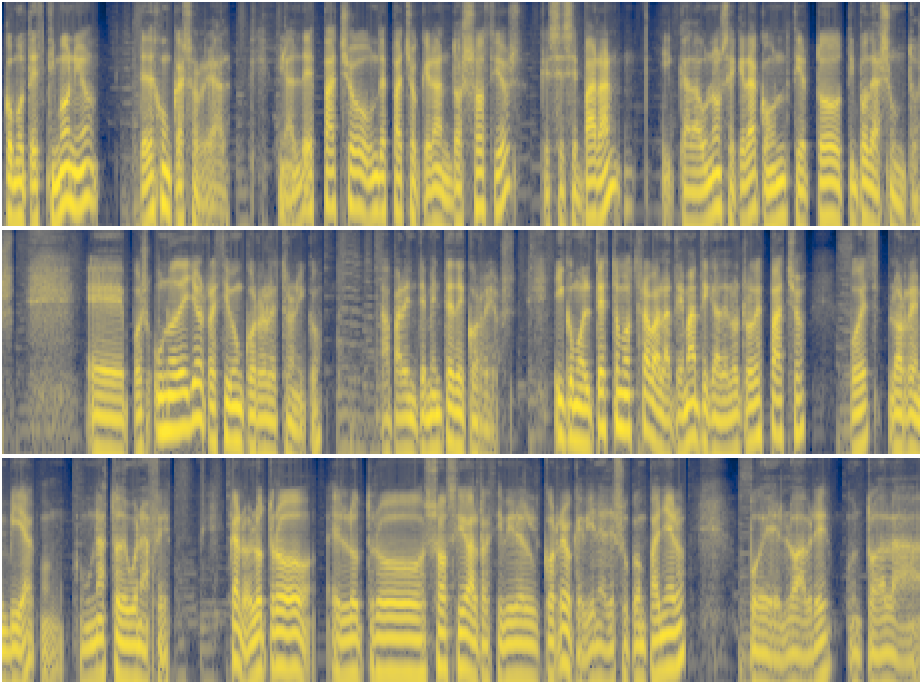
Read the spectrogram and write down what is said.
Como testimonio, Te dejo un caso real. Mira, despacho, un despacho que eran dos socios que se separan y cada uno se queda con cierto tipo de asuntos. Eh, pues uno de ellos recibe un correo electrónico, aparentemente de correos. Y como el texto mostraba la temática del otro despacho, pues lo reenvía con, un acto de buena fe. Claro, el otro, el otro socio, al recibir el correo que viene de su compañero, pues lo abre con toda la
